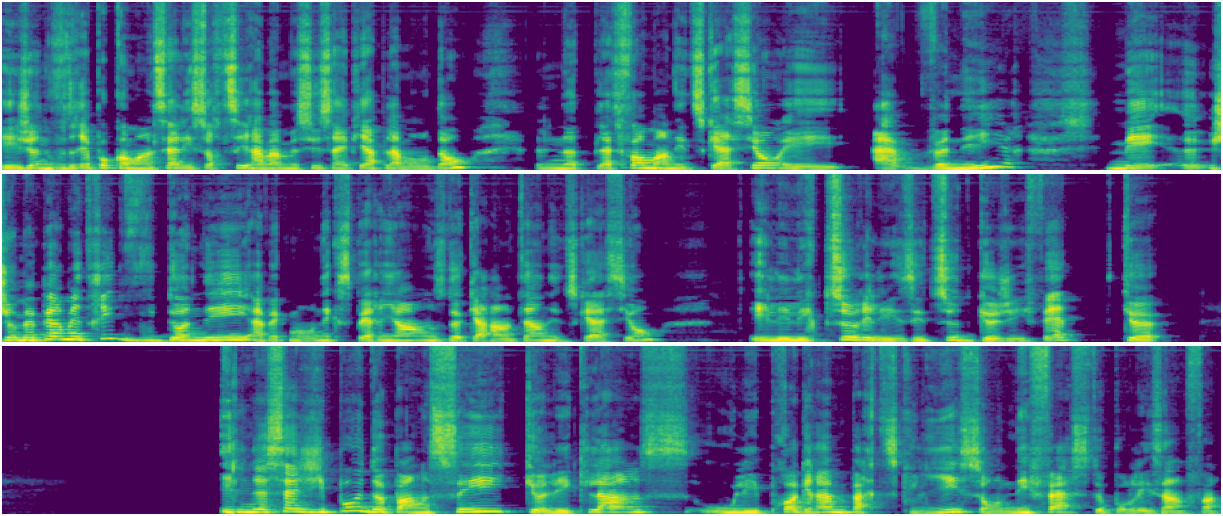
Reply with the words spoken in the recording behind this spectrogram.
et je ne voudrais pas commencer à les sortir avant M. Saint-Pierre Plamondon. Notre plateforme en éducation est à venir. Mais euh, je me permettrai de vous donner, avec mon expérience de 40 ans en éducation et les lectures et les études que j'ai faites, que il ne s'agit pas de penser que les classes ou les programmes particuliers sont néfastes pour les enfants,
